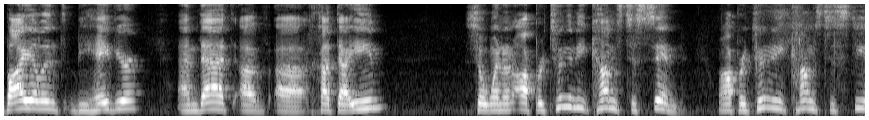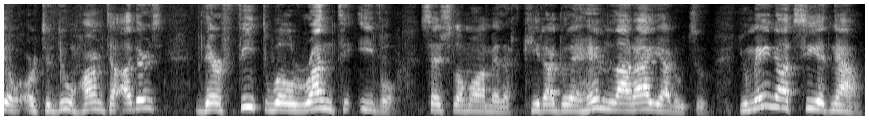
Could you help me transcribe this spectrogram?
violent behavior and that of uh, chataim. So when an opportunity comes to sin, when opportunity comes to steal or to do harm to others, their feet will run to evil, says Shlomo HaMelech. Ki raglehem lara yarutzu. You may not see it now,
